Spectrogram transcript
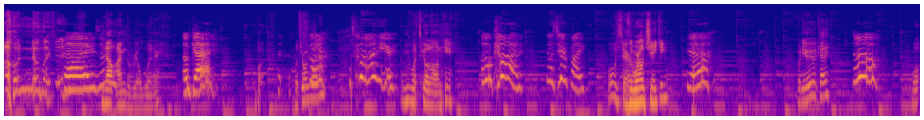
oh no, my friend. Guys. Now I'm the real winner. Oh god. What? What's wrong, What's going on? What's going on here? I mean, What's going on here? Oh god. That was terrifying. What was terrifying? Is the world shaking? Yeah. Goldy, are you okay? No. Well,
